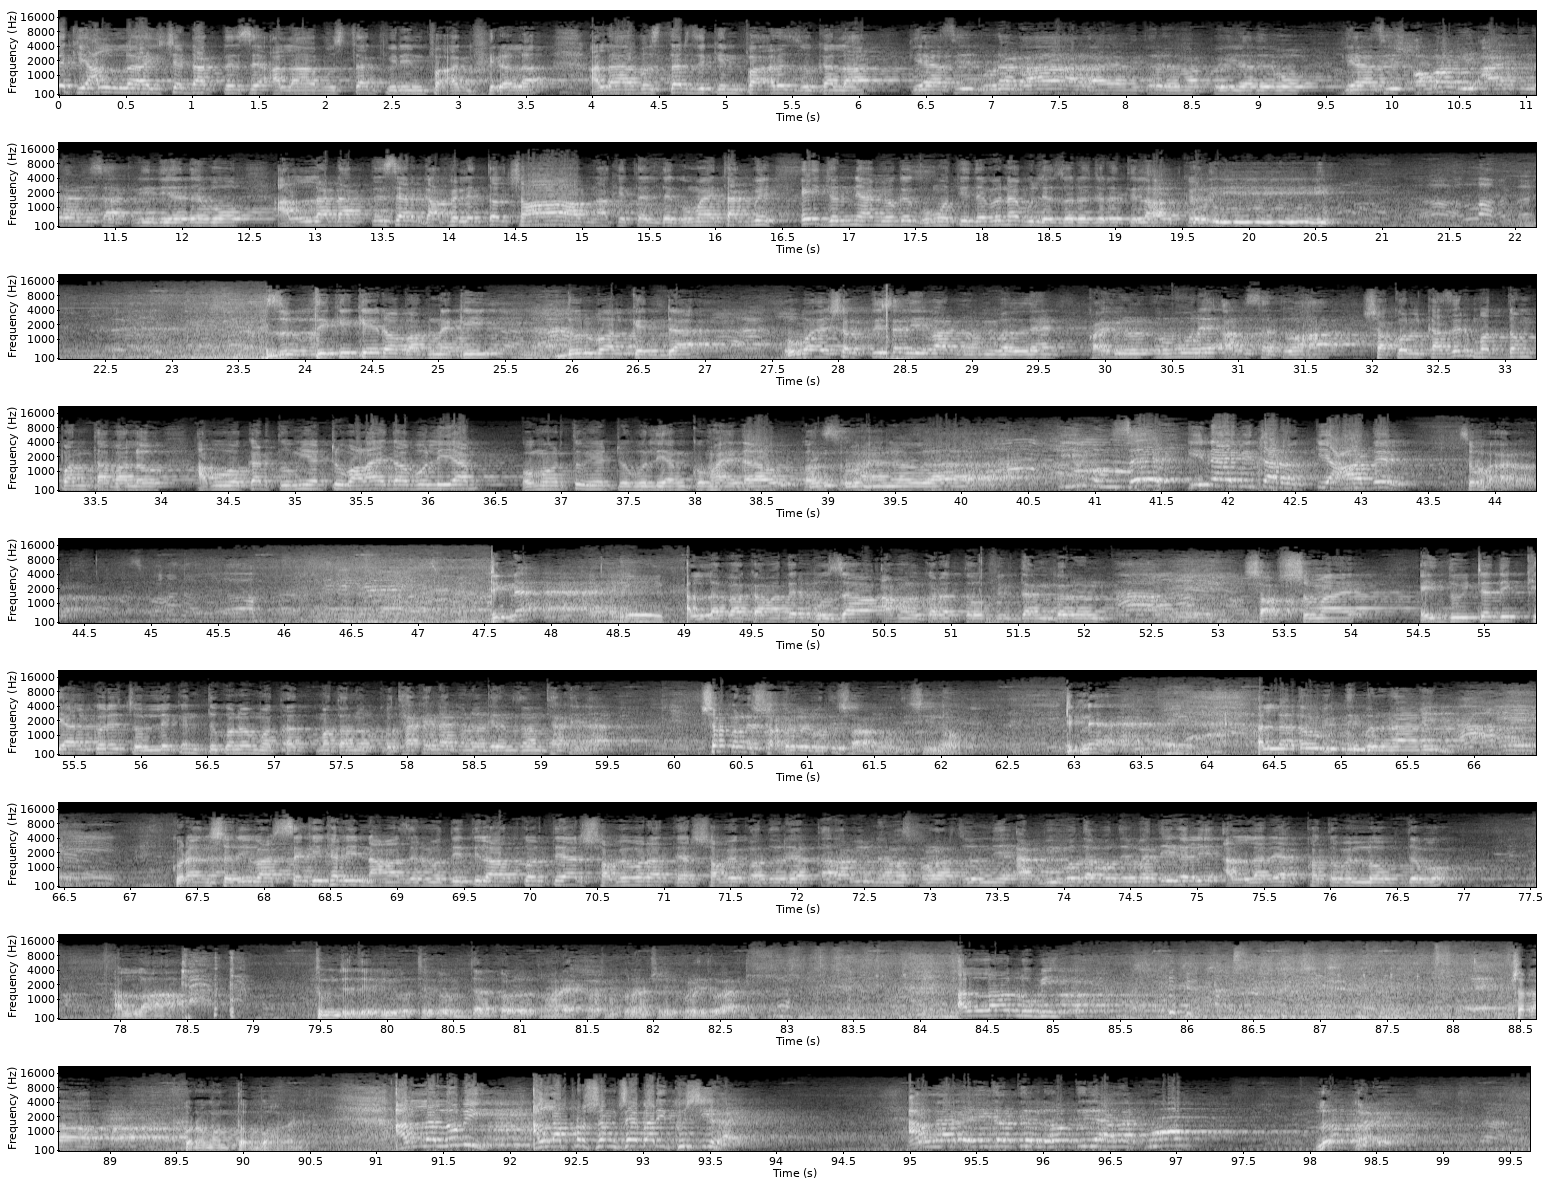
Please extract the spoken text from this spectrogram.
দেখি আল্লাহ ডাকতেছে, আল্লাহ ফিরিন ফিরালা আল্লাহ আমি তোরে মাফ কইরা দেবো। থাকবে। এই জন্য আমি ওকে দেবে না বলে জোরে জোরে যুক্তি কি, কে অভাব নাকি দুর্বল কেডা উভয় শক্তিশালী, এবার নবী বললেন সকল কাজের মধ্যম পন্থা ভালো। আবু বকর, তুমি একটু বাড়ায় দাও বলিয়াম। ওমর তুমি একটু বলিয়াম কমাই দাও। কি বলছে? কি নাই বিচারক? কি আদের ঠিক না? আল্লাহ পাক আমাদের বোঝাও আমল করার তৌফিক দান করুন। সব সময় এই দুইটা দিক খেয়াল করে চললে কিন্তু কোনো মতানৈক্য থাকে না কোনো গ্যাঞ্জাম থাকে না। সকলে সকলের প্রতি সহানুভূতিশীল হোক। ঠিক না? আল্লাহ তৌফিক দিক বলুন, আমিন। কোরআন শরীফ আসছে কি খালি নামাজের মধ্যে তিলাওয়াত করতে, আর সবে বরাতে, আর সবে কদরে, আর তারাবির নামাজ পড়ার জন্য আর বিপদ আপদে বাদে গেলে আল্লাহরে এক খতমের লোভ দেব? আল্লাহ, তুমি যদি বিপদ থেকে উদ্ধার করো, তোমার এক খতম কোরআন শরীফ পড়ে দেবো আল্লাহ লুবি। সেটা কোন মন্তব্য হবে না। আল্লাহ লুবি প্রশংসায় বাড়ি খুশি হয়। আল্লাহর এই জাতের লোক দিলে আল্লাহ খুব লোক করে।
